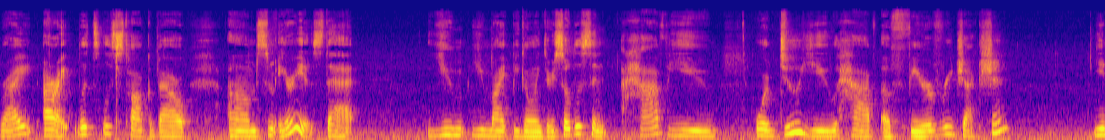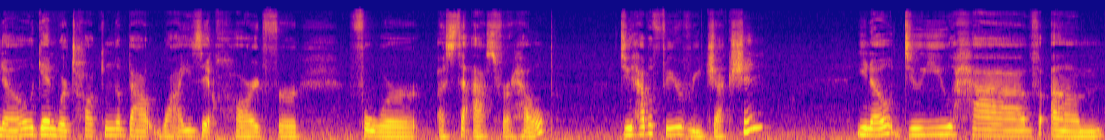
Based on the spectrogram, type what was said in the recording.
right all right let's let's talk about um, some areas that you you might be going through. So listen, have you or do you have a fear of rejection? You know, again, we're talking about why is it hard for for us to ask for help? Do you have a fear of rejection? You know, do you have um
